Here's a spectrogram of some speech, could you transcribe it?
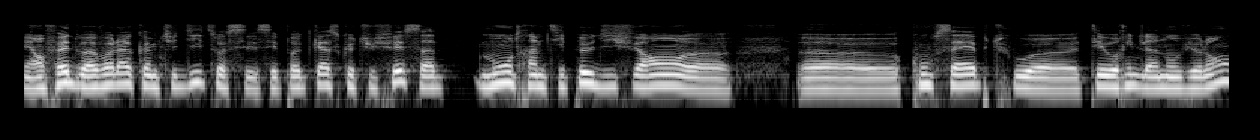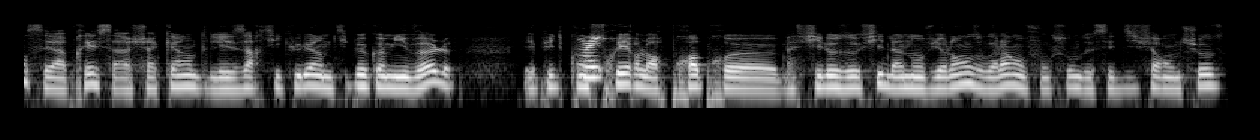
Et en fait, bah voilà, comme tu dis, toi, ces, ces, podcasts que tu fais, ça montre un petit peu différents euh, euh, concepts ou théories de la non-violence, et après, ça à chacun de les articuler un petit peu comme ils veulent, et puis de construire leur propre bah, philosophie de la non-violence, voilà, en fonction de ces différentes choses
